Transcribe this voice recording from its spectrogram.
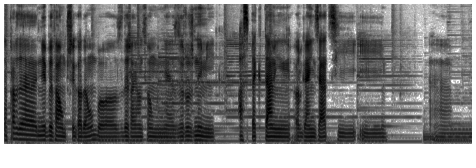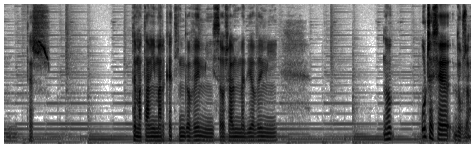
naprawdę niebywałą przygodą, bo zderzającą mnie z różnymi aspektami organizacji i um, też tematami marketingowymi, social mediowymi. No, uczę się dużo.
